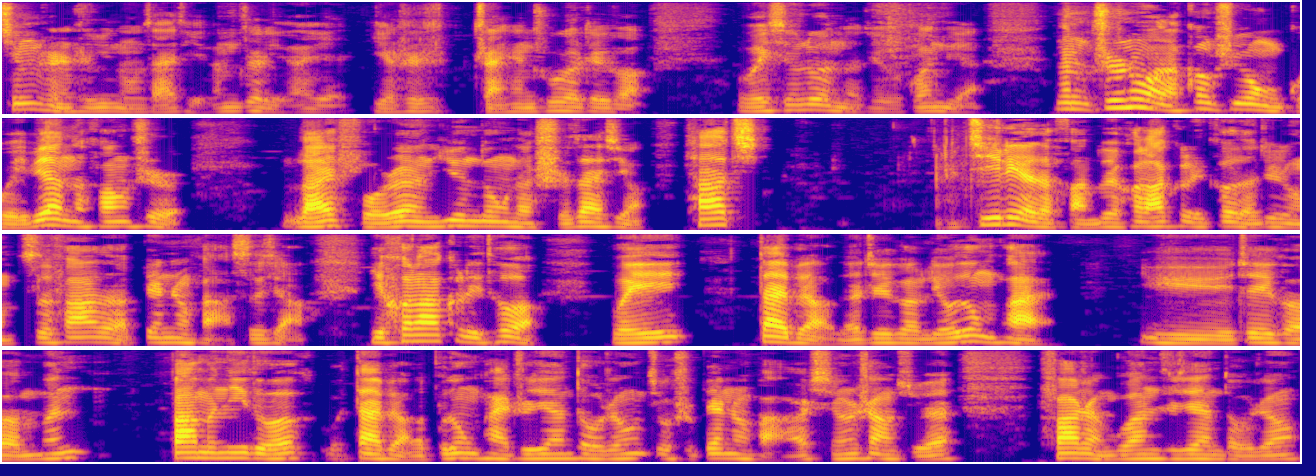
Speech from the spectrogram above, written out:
精神是运动载体。那么这里呢，也也是展现出了这个唯心论的这个观点。那么芝诺呢，更是用诡辩的方式来否认运动的实在性。他激烈的反对赫拉克利特的这种自发的辩证法思想，以赫拉克利特为。代表的这个流动派与这个门巴门尼德代表的不动派之间斗争，就是辩证法；而形式上学发展观之间斗争。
